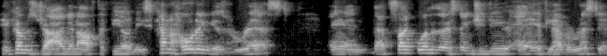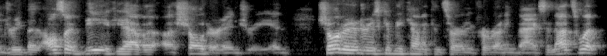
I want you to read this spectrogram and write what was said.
he comes jogging off the field and he's kind of holding his wrist. And that's like one of those things you do, A, if you have a wrist injury, but also B, if you have a, a shoulder injury. And shoulder injuries can be kind of concerning for running backs, and that's what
